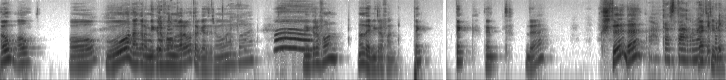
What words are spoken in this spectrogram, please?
оу оу. О мынаны қара микрофонға қарап отыр қазір микрофон мынандай микрофон да күшті да қазір тағы бір мәрте көрейік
